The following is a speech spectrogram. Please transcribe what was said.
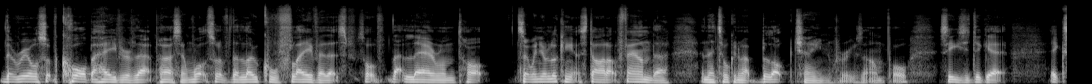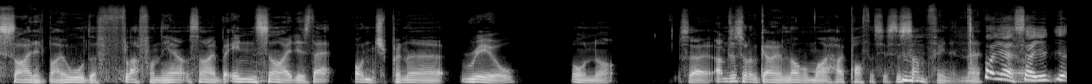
the real sort of core behavior of that person, what sort of the local flavor that's sort of that layer on top. So when you're looking at a startup founder and they're talking about blockchain, for example, it's easy to get excited by all the fluff on the outside, but inside is that entrepreneur real or not? So I'm just sort of going along on my hypothesis. There's something in there. Well, yeah. So, you, you,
